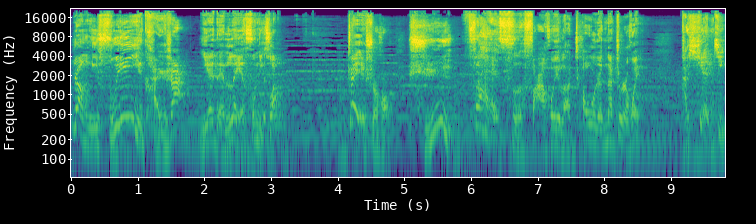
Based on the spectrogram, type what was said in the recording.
让你随意砍杀，也得累死你算。这时候，荀彧再次发挥了超人的智慧。他献计，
